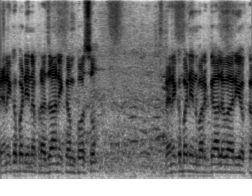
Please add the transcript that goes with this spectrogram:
వెనకబడిన ప్రజానికం కోసం వెనకబడిన వర్గాల వారి యొక్క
